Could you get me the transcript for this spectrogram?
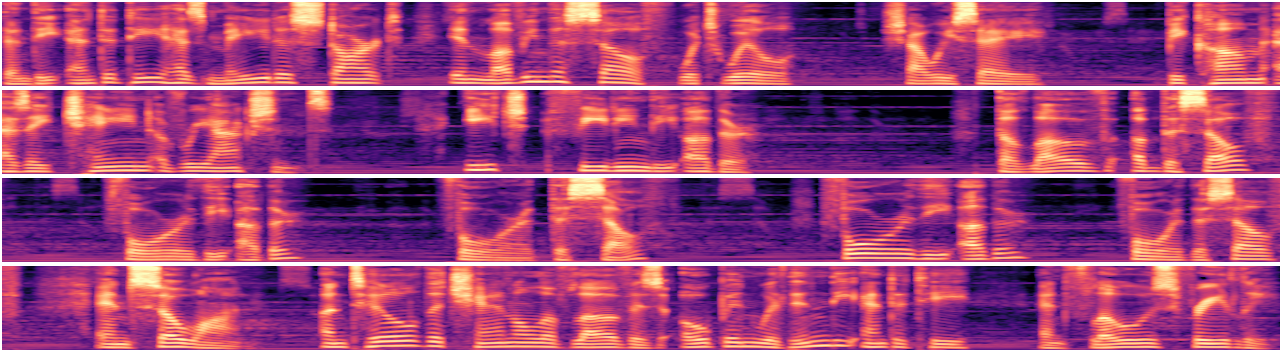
then the entity has made a start in loving the self, which will, shall we say, become as a chain of reactions, each feeding the other. The love of the self for the other, for the self, for the other, for the self, and so on, until the channel of love is open within the entity and flows freely,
